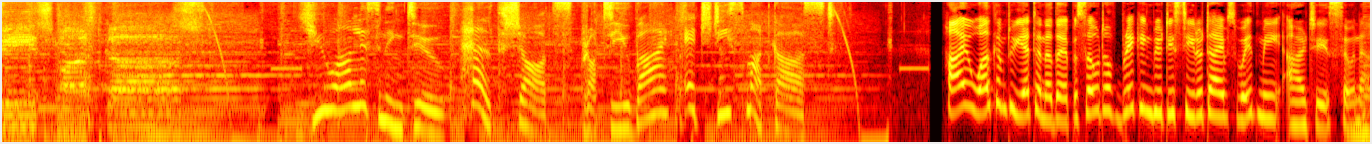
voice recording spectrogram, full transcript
HT Smartcast. You are listening to Health Shots brought to you by HT Smartcast. Hi, welcome to yet another episode of Breaking Beauty Stereotypes with me, RJ Sona.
